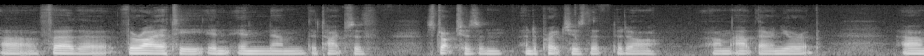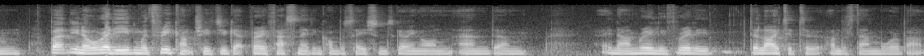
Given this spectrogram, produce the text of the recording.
uh, further variety in, in um, the types of structures and, and approaches that, that are um, out there in Europe. Um, but you know, already even with three countries, you get very fascinating conversations going on, and um, you know, I'm really, really delighted to understand more about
